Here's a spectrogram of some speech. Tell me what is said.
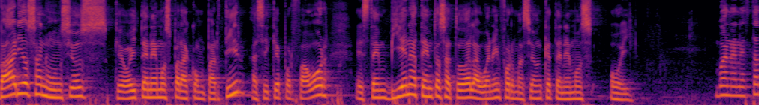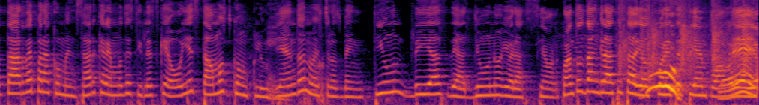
varios anuncios que hoy tenemos para compartir, así que por favor estén bien atentos a toda la buena información que tenemos hoy. Bueno, en esta tarde para comenzar queremos decirles que hoy estamos concluyendo nuestros 21 días de ayuno y oración. ¿Cuántos dan gracias a Dios por este tiempo? Amén.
